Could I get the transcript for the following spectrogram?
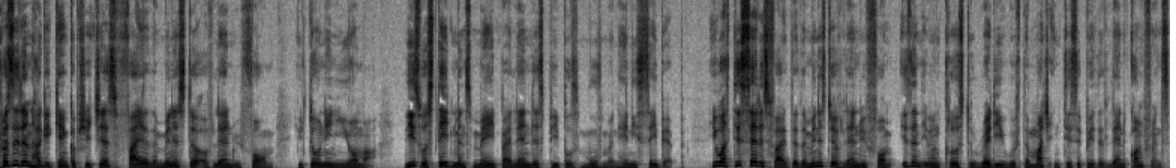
President Hage Geingob should just fire the Minister of Land Reform, Utoni Nujoma. These were statements made by Landless People's Movement, Henny Seibeb. He was dissatisfied that the Ministry of Land Reform isn't even close to ready with the much anticipated land conference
